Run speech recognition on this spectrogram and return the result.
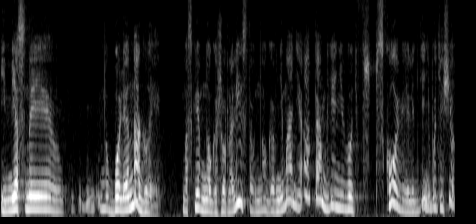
и местные ну, более наглые. В Москве много журналистов, много внимания, а там где-нибудь в Пскове или где-нибудь еще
